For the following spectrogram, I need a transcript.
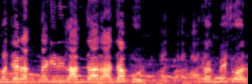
म्हणजे रत्नागिरी लांजा राजापूर संगमेश्वर.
